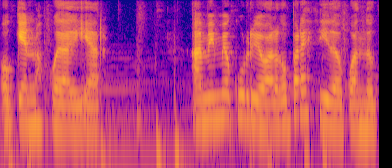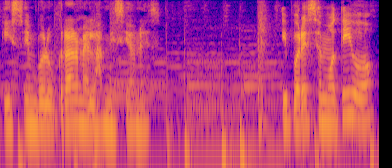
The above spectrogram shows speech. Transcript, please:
o quién nos pueda guiar. A mí me ocurrió algo parecido cuando quise involucrarme en las misiones. Y por ese motivo,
